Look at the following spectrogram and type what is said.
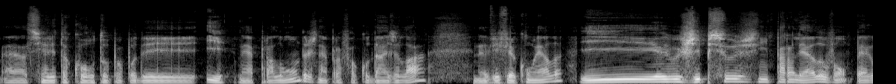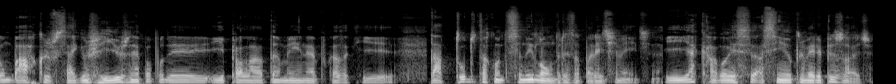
a senhorita Coulter para poder ir, né, para Londres, né, para a faculdade lá, né, viver com ela. E os egípcios em paralelo vão pegam barcos, seguem os rios, né, para poder ir para lá também, né, por causa que tá tudo tá acontecendo em Londres aparentemente. Né? E acaba esse assim o primeiro episódio.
